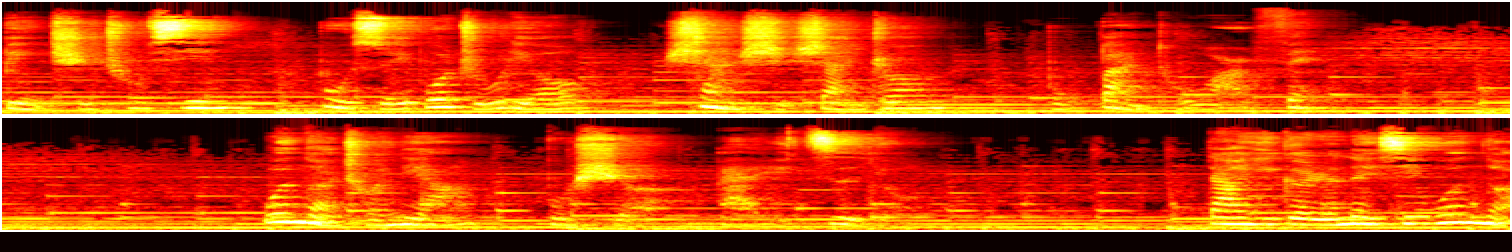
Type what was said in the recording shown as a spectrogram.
秉持初心，不随波逐流，善始善终，不半途而废。温暖纯良，不舍爱与自由。当一个人内心温暖、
